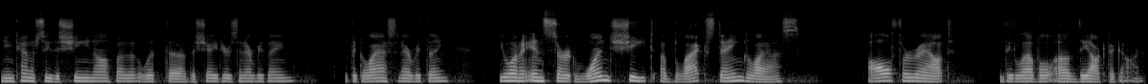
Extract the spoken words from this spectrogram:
you can kind of see the sheen off of it with the, the shaders and everything, with the glass and everything. You want to insert one sheet of black stained glass all throughout the level of the octagon,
